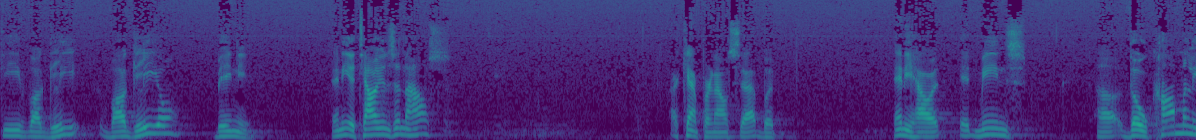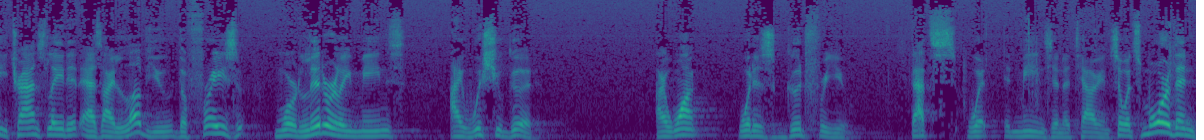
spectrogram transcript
Ti voglio bene. Any Italians in the house? I can't pronounce that, but anyhow, it, it means uh, though commonly translated as I love you, the phrase more literally means I wish you good. I want what is good for you. That's what it means in Italian. So it's more than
